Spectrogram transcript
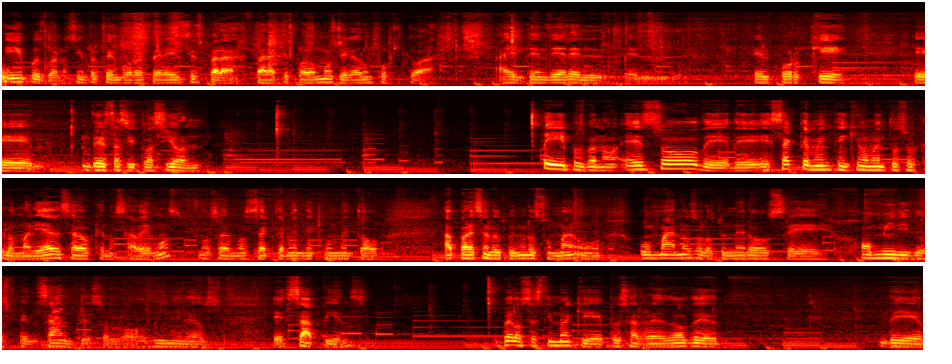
Y pues bueno, siempre tengo referencias para, que podamos llegar un poquito a, entender el, el, el porqué eh, de esta situación. Y pues bueno, eso de, exactamente en qué momento surge la humanidad es algo que no sabemos. No sabemos exactamente en qué momento aparecen los primeros humanos o los primeros eh, homínidos pensantes o los homínidos eh, sapiens. Pero se estima que pues alrededor de, de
